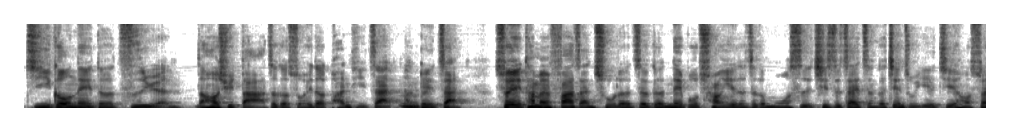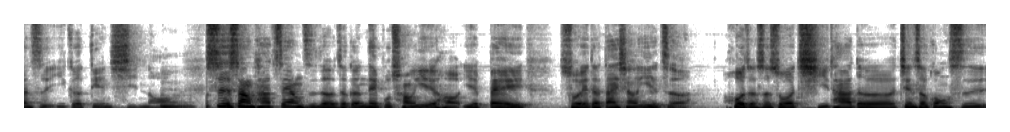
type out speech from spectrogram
机构内的资源，然后去打这个所谓的团体战、团队战？嗯、所以他们发展出了这个内部创业的这个模式，其实在整个建筑业界哈，算是一个典型哦。嗯、事实上，他这样子的这个内部创业哈，也被所谓的代销业者。或者是说，其他的建设公司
